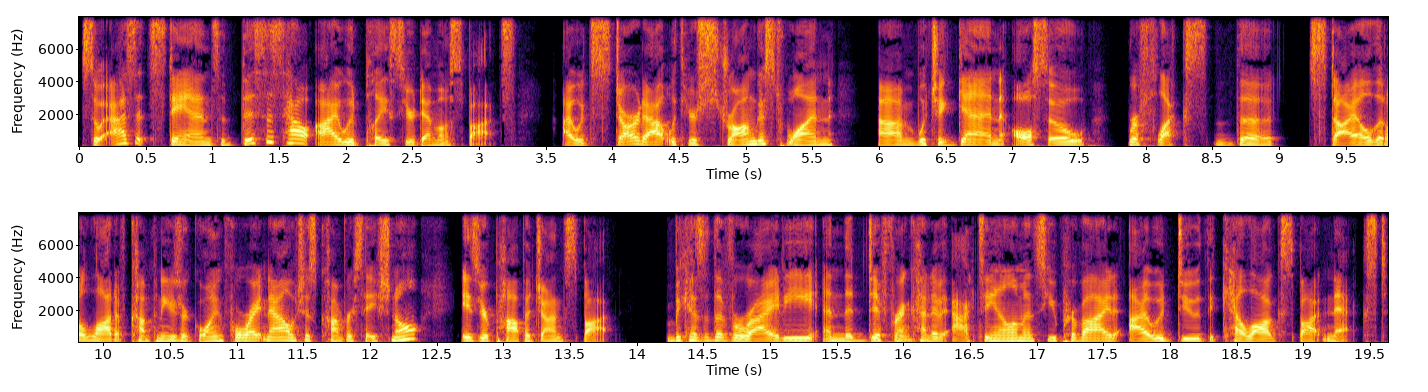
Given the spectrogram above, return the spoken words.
So as it stands, this is how I would place your demo spots. I would start out with your strongest one, um, which again also reflects the style that a lot of companies are going for right now, which is conversational, is your Papa John spot. Because of the variety and the different kind of acting elements you provide, I would do the Kellogg spot next.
